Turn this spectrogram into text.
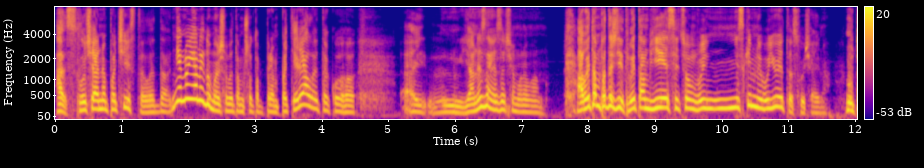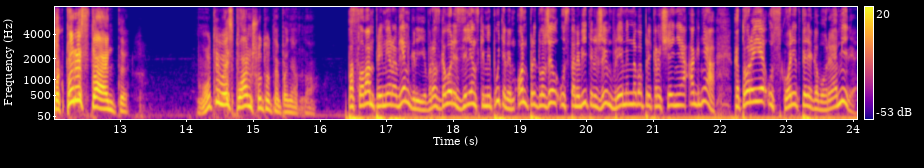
А, случайно почистили, да. Ні, ну я не думаю, що ви там щось прям потеряли такого. А, ну, я не знаю, зачем воно вам. А ви там, подождіть, ви там в ЄС і цьому, ви ні з ким не воюєте, случайно? Ну так перестаньте. Ну, От і весь план, що тут непонятного. По словам премьера Венгрии, в разговоре с Зеленским и Путиным он предложил установить режим временного прекращения огня, которое ускорит переговоры о мире.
